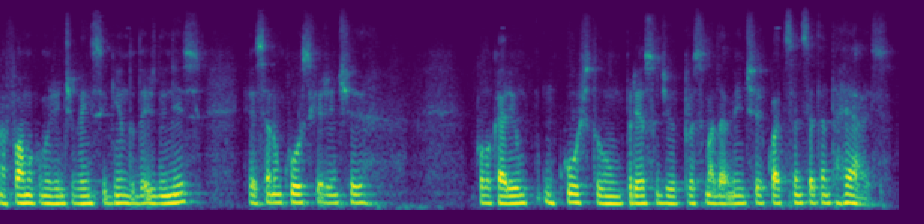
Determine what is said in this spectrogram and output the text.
na forma como a gente vem seguindo desde o início, esse era um curso que a gente colocaria um, um custo, um preço de aproximadamente 470 reais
